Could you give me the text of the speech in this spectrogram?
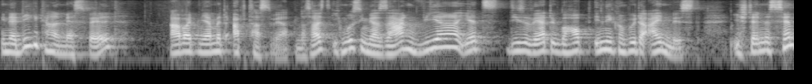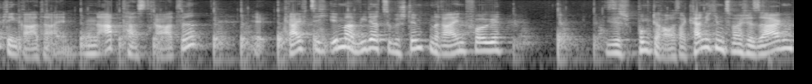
In der digitalen Messwelt arbeiten ja mit Abtastwerten. Das heißt, ich muss ihm ja sagen, wie er jetzt diese Werte überhaupt in den Computer einmisst. Ich stelle eine Samplingrate ein, eine Abtastrate. Er greift sich immer wieder zu bestimmten Reihenfolge diese Punkte raus. Da kann ich ihm zum Beispiel sagen,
